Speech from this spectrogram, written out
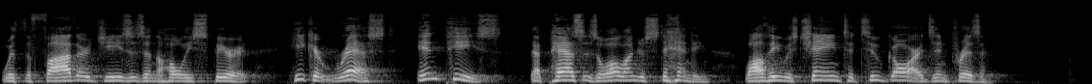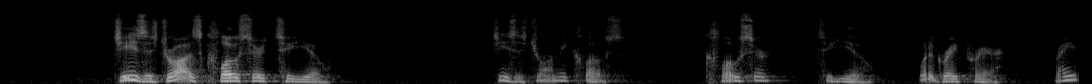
with the Father, Jesus, and the Holy Spirit, he could rest in peace that passes all understanding while he was chained to two guards in prison. Jesus, draws closer to you. Jesus, draw me close, closer to you. What a great prayer, right?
